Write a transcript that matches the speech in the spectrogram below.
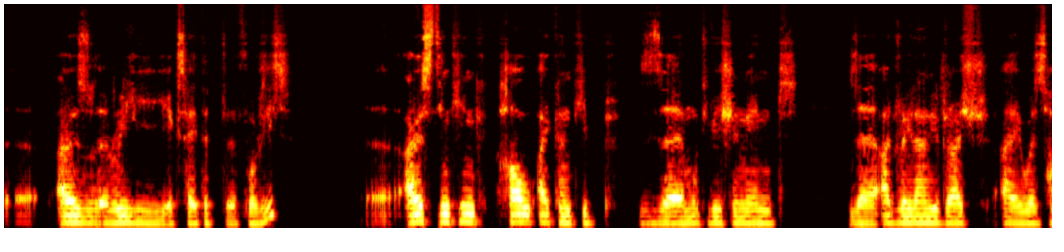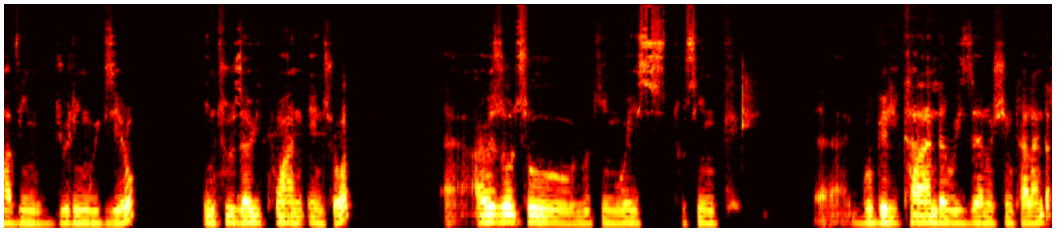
Uh, I was really excited for this. Uh, I was thinking how I can keep the motivation and the adrenaline rush I was having during week zero into the week one and so on. Uh, I was also looking ways to sync uh, Google Calendar with the Notion calendar.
